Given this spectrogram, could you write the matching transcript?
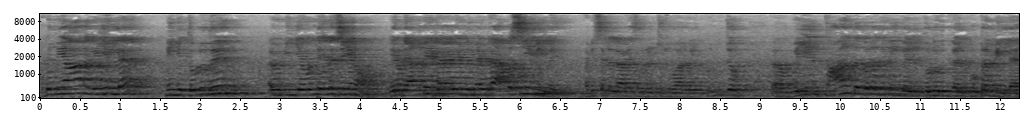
கடுமையான வெயில்ல நீங்க தொழுது நீங்கள் நீங்க வந்து என்ன செய்யணும்? என்னுடைய அன்பை பெற வேண்டும் என்ற அவசியம் இல்லை. நபிசல்லா சொல்லுவார்கள் கொஞ்சம் வெயில் தாழ்ந்த பிறகு நீங்கள் தொழுவுங்கள் குற்றம் இல்லை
